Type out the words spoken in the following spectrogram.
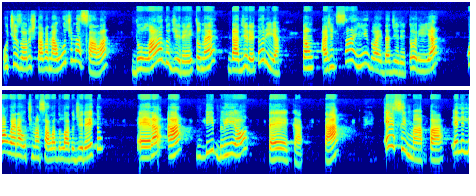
O tesouro estava na última sala, do lado direito, né, da diretoria. Então, a gente saindo aí da diretoria, qual era a última sala do lado direito? Era a biblioteca, tá? Esse mapa, ele lhe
